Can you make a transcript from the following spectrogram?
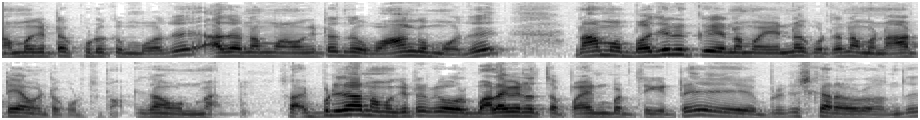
நம்மக்கிட்ட கொடுக்கும்போது அதை நம்ம அவங்ககிட்ட வந்து வாங்கும்போது நாம் பதிலுக்கு நம்ம என்ன கொடுத்தோம் நம்ம நாட்டையே அவன்கிட்ட கொடுத்துட்டோம். இதான் உண்மை. ஸோ இப்படி தான் நம்மக்கிட்ட இருக்க ஒரு பலவீனத்தை பயன்படுத்திக்கிட்டு பிரிட்டிஷ்காரர் வந்து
